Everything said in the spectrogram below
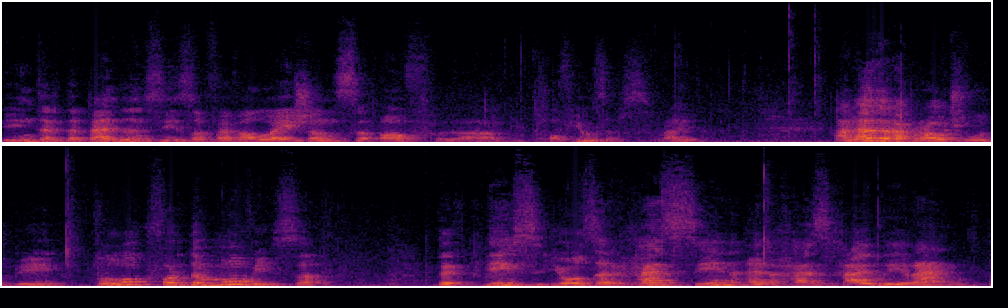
interdependencies of evaluations of, uh, of users, right? Another approach would be to look for the movies that this user has seen and has highly ranked,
